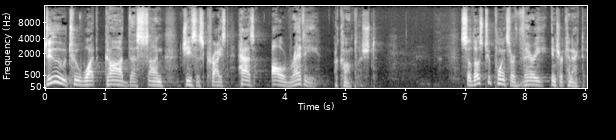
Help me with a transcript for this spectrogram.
due to what God the Son, Jesus Christ, has already accomplished. So those two points are very interconnected.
